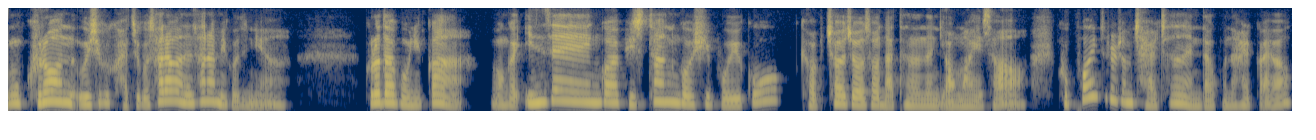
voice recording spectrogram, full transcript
음 그런 의식을 가지고 살아가는 사람이거든요. 그러다 보니까 뭔가 인생과 비슷한 것이 보이고 겹쳐져서 나타나는 영화에서 그 포인트를 좀 잘 찾아낸다고나 할까요?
